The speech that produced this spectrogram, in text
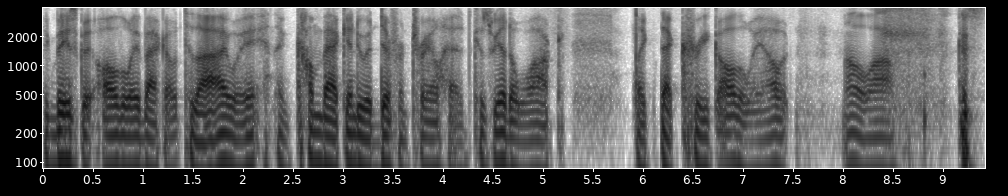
like basically all the way back out to the highway, and then come back into a different trailhead because we had to walk like that creek all the way out Oh wow. because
